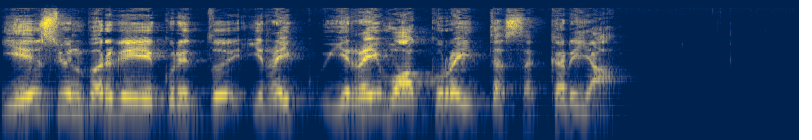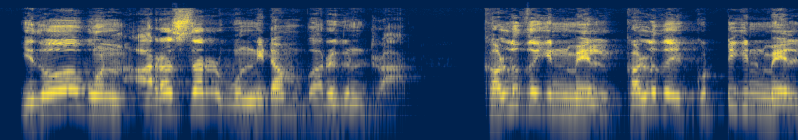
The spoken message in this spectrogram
இயேசுவின் வருகையை குறித்து இறை இறைவாக்குரைத்த சக்கரியா இதோ உன் அரசர் உன்னிடம் வருகின்றார். கழுதையின் மேல் கழுதை குட்டியின் மேல்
